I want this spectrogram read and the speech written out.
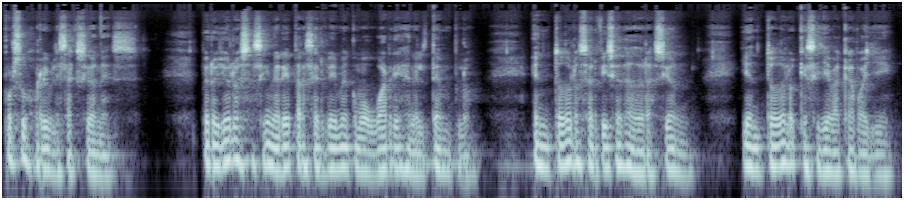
por sus horribles acciones. Pero yo los asignaré para servirme como guardias en el templo, en todos los servicios de adoración y en todo lo que se lleva a cabo allí.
